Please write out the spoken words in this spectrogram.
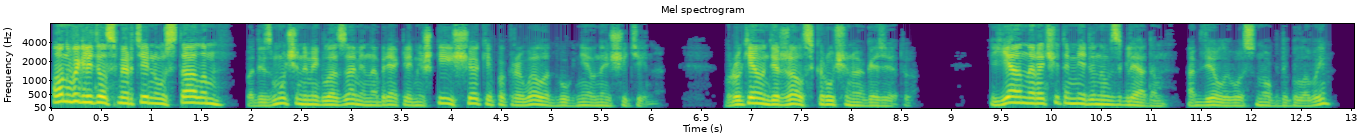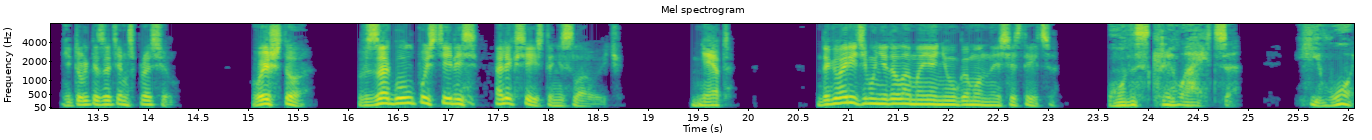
Он выглядел смертельно усталым, под измученными глазами набрякли мешки, и щеки покрывала двухдневная щетина. В руке он держал скрученную газету. Я нарочито медленным взглядом обвел его с ног до головы и только затем спросил. — Вы что, в загул пустились, Алексей Станиславович? — Нет. Договорить ему не дала моя неугомонная сестрица. — Он скрывается. Его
